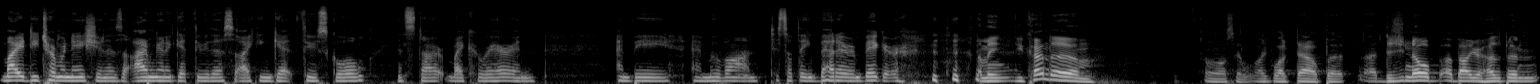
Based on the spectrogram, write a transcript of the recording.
my determination is I'm gonna get through this so I can get through school and start my career and and be and move on to something better and bigger. I mean, you kind of, um, I don't want to say like lucked out, but uh, did you know about your husband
